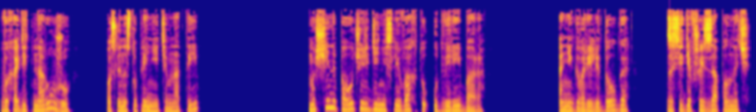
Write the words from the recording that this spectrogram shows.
выходить наружу после наступления темноты, мужчины по очереди несли вахту у дверей бара. Они говорили долго, засидевшись за полночь,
